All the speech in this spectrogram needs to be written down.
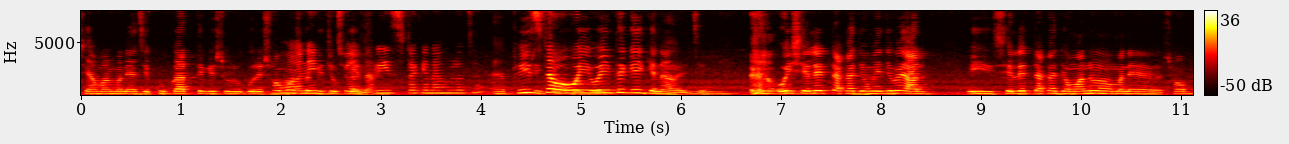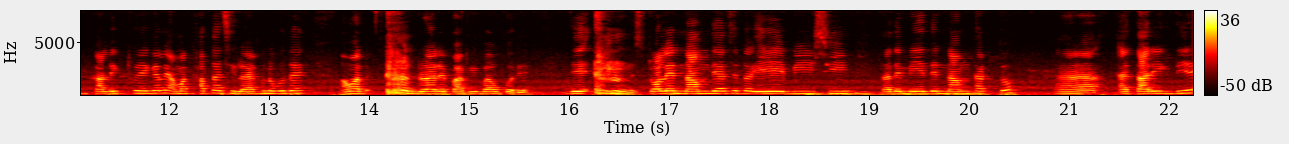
সে আমার মনে আছে কুকার থেকে শুরু করে সমস্ত কিছু কেনা। ফ্রিজটা কেনা হলো হ্যাঁ, ফ্রিজটা ওই ওই থেকেই কেনা হয়েছে। ওই সেলের টাকা জমে যাবে আর এই সেলের টাকা জমানো মানে সব কালেক্ট হয়ে গেলে আমার খাতা ছিল। এখনও বোধহয় আমার ড্রয়ারে পাবি বা উপরে। যে স্টলের নাম দেওয়া আছে তো এ বি সি তাদের মেয়েদের নাম থাকতো। তারিখ দিয়ে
